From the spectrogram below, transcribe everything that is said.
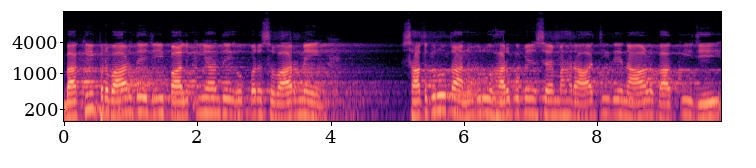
ਬਾਕੀ ਪਰਿਵਾਰ ਦੇ ਜੀ ਪਾਲਕੀਆਂ ਦੇ ਉੱਪਰ ਸਵਾਰ ਨੇ। ਸਤਿਗੁਰੂ ਧੰਨ ਗੁਰੂ ਹਰਗੋਬਿੰਦ ਸਾਹਿਬ ਮਹਾਰਾਜ ਜੀ ਦੇ ਨਾਲ ਬਾਕੀ ਜੀ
